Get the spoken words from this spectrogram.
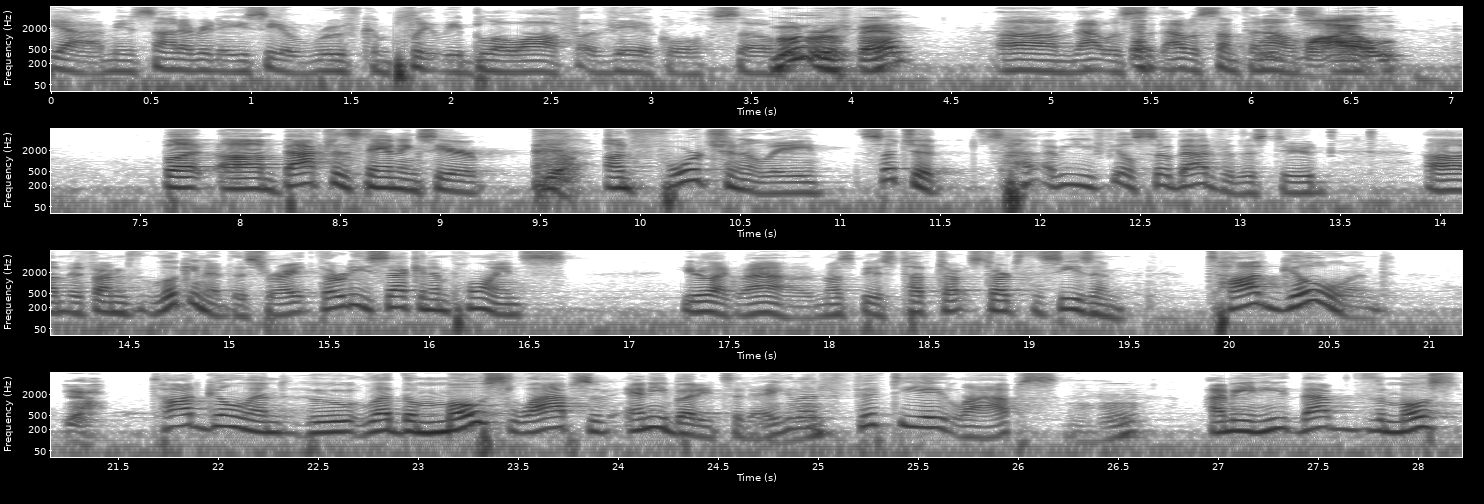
Yeah, I mean it's not every day you see a roof completely blow off a vehicle. So Moonroof, man. um, that was that was something It else. wild. But um, back to the standings here. Yeah. Unfortunately, such a I mean you feel so bad for this dude. Um, if I'm looking at this right, 32nd in points, you're like, wow, it must be a tough tar- start to the season. Todd Gilliland, Yeah. Todd Gilliland, who led the most laps of anybody today. He led 58 laps. I mean, he that's the most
